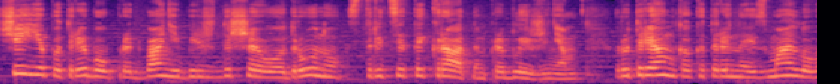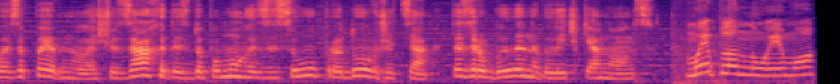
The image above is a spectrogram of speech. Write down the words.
Ще є потреба у придбанні більш дешевого дрону з 30-кратним приближенням. Ротаріанка Катерина Ізмайлова запевнила, що заходи з допомоги ЗСУ продовжаться та зробили невеличкий анонс. Ми плануємо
